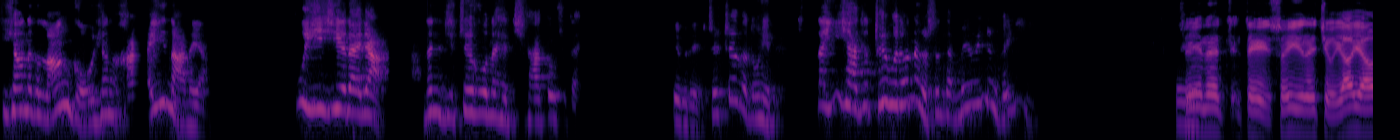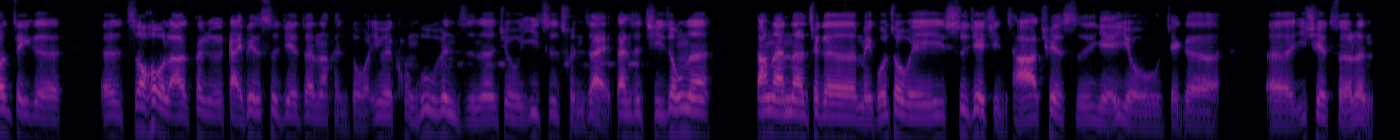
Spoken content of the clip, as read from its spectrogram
就像那个狼狗，像那海伊娜那样，不惜一切代价，那你最后那些其他都是代价，对不对？这这个东西，那一下就退回到那个时代，没有任何意义。所以呢，对，所以呢，九幺幺这个呃之后呢，这个改变世界真的很多，因为恐怖分子呢就一直存在，但是其中呢。当然呢，这个美国作为世界警察，确实也有这个呃一些责任，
